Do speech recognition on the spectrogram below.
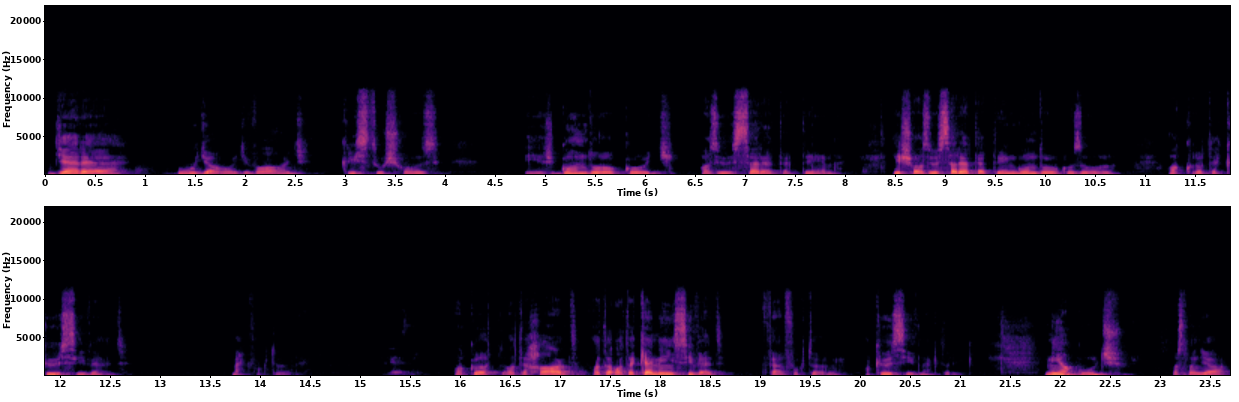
gyere úgy, ahogy vagy Krisztushoz, és gondolkodj az ő szeretetén. És ha az ő szeretetén gondolkozol, akkor a te kőszíved meg fog törni. Akkor a te hard, a te, a te kemény szíved fel fog törni. A kőszív megtörik. Mi a kulcs? Azt mondja,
